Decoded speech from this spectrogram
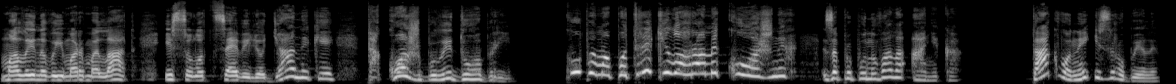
Малиновий мармелад і солодцеві льодяники також були добрі. Купимо по три кілограми кожних, запропонувала Аніка. Так вони і зробили.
